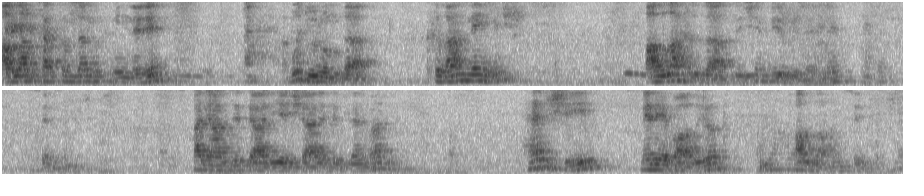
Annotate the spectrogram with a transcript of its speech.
Allah katında müminleri bu durumda kılan neymiş? Allah rızası için birbirlerini sevmek. Hani Hazreti Ali'ye işaret edilen var ya, her şeyi nereye bağlıyor? Allah'ın sevgisine.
